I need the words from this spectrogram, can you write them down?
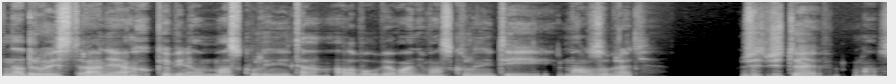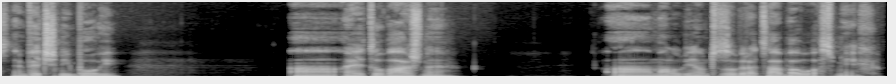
na druhej strane ako keby nám maskulinita alebo objavovanie maskulinity mal zobrať, že, že to je vlastne väčší boj a, a je to vážne a malo by nám to zobrať zábavu a smiech.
